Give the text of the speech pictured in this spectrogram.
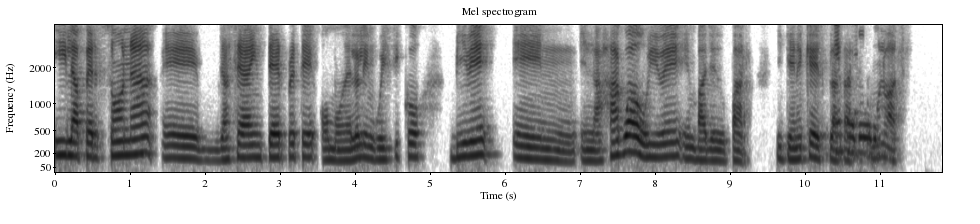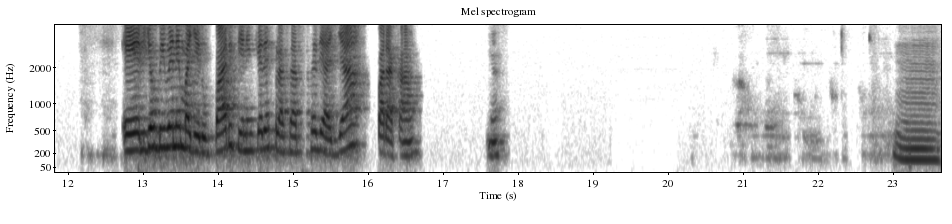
Y la persona, eh, ya sea intérprete o modelo lingüístico, vive en, La Jagua o vive en Valledupar y tiene que desplazarse. ¿Cómo lo hace? Ellos viven en Valledupar y tienen que desplazarse de allá para acá. Mm.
